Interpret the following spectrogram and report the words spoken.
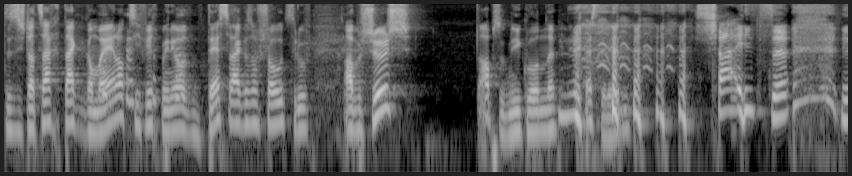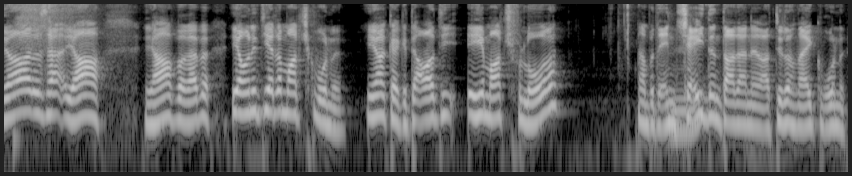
Das ist tatsächlich der gewesen. Vielleicht bin ich auch deswegen so stolz drauf. Aber sonst absolut nicht gewonnen. Beste Leben. Scheiße. Ja, das ja, ja, aber eben, ich habe nicht jeden Match gewonnen. Ich habe gegen den Adi ein Match verloren. Aber den entscheidenden hat er natürlich nicht gewonnen.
